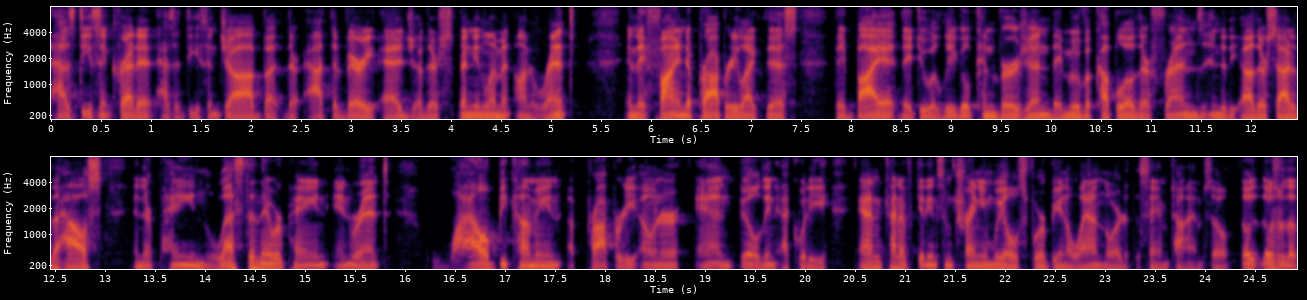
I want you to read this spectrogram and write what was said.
has decent credit, has a decent job, but they're at the very edge of their spending limit on rent, and they find a property like this they buy it, they do a legal conversion, they move a couple of their friends into the other side of the house, and they're paying less than they were paying in rent while becoming a property owner and building equity and kind of getting some training wheels for being a landlord at the same time. So those, those are the,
